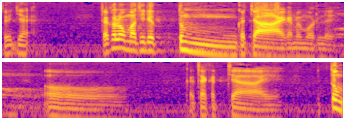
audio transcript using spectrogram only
เยอะแยะแต่ก็ลงมาทีเดียวตุ้มกระจายกันไปหมดเลย โอ้กระจายกระจาย ตุ้ม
